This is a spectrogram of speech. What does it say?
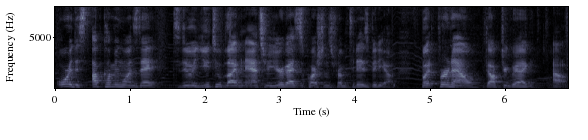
or this upcoming Wednesday to do a YouTube live and answer your guys' questions from today's video. But for now, Dr. Greg out.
